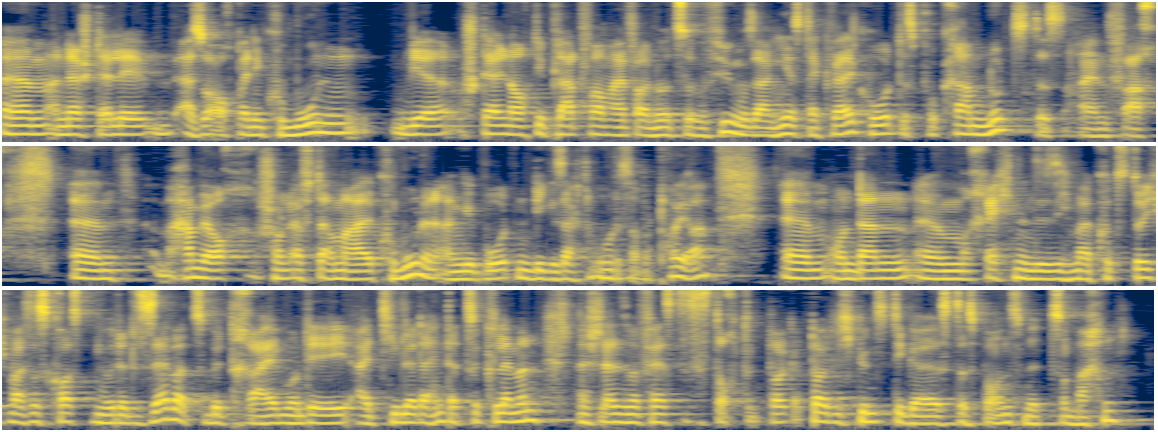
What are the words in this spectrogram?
Ähm, an der Stelle, also auch bei den Kommunen, wir stellen auch die Plattform einfach nur zur Verfügung, sagen, hier ist der Quellcode, das Programm nutzt es einfach. Ähm, haben wir auch schon öfter mal Kommunen angeboten, die gesagt haben, oh, das ist aber teuer. Ähm, und dann ähm, rechnen sie sich mal kurz durch, was es kosten würde, das selber zu betreiben und die ITler dahinter zu klemmen. Dann stellen sie mal fest, dass es doch de deutlich günstiger ist, das bei uns mitzumachen.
